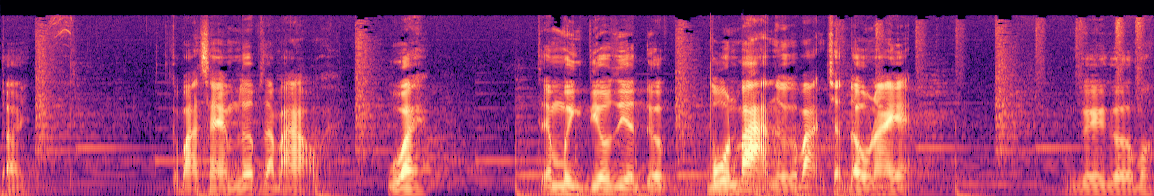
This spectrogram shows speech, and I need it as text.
Đấy. Các bạn xem lớp giáp ảo. Ui thế mình tiêu diệt được bốn bạn rồi các bạn, trận đấu này ấy. Ghê gớm không?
